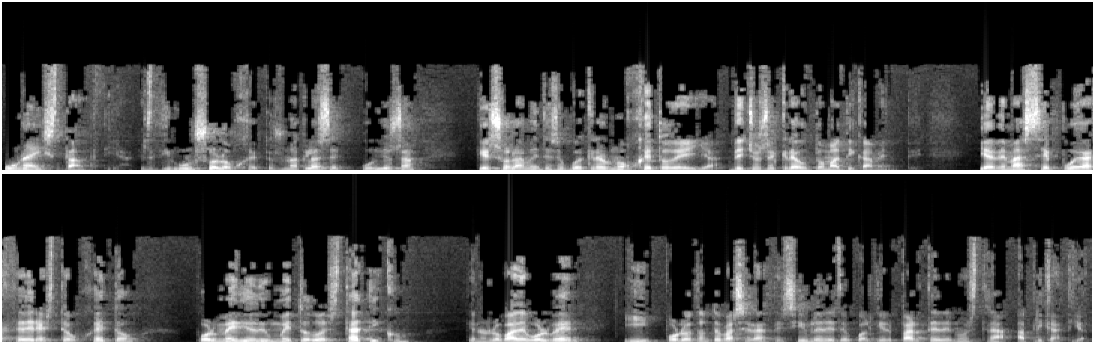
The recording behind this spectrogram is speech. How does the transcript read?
una instancia, es decir, un solo objeto. Es una clase curiosa que solamente se puede crear un objeto de ella, de hecho se crea automáticamente. Y además se puede acceder a este objeto por medio de un método estático que nos lo va a devolver y por lo tanto va a ser accesible desde cualquier parte de nuestra aplicación.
